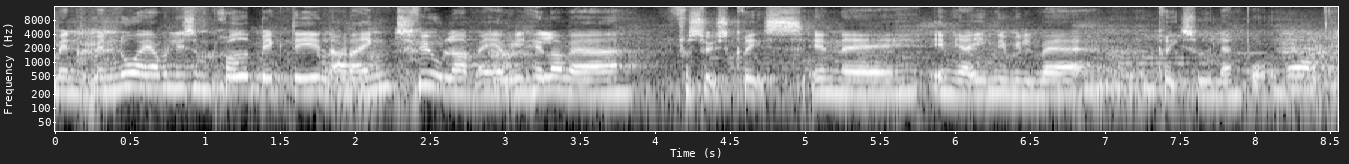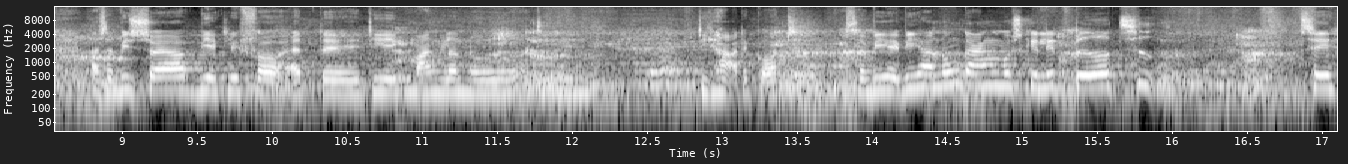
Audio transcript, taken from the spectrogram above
men, men nu har jeg jo ligesom prøvet begge dele, og der er ingen tvivl om, at jeg vil hellere være forsøgsgris, end, øh, end jeg egentlig ville være gris ude i landbruget. Ja. Altså vi sørger virkelig for, at øh, de ikke mangler noget, og de, de har det godt. Altså vi, vi har nogle gange måske lidt bedre tid til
